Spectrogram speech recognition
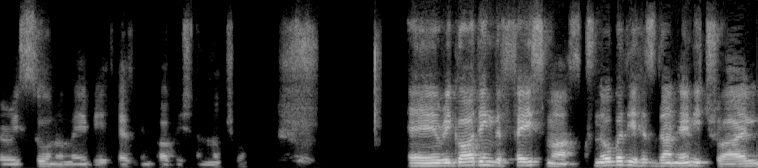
very soon, or maybe it has been published. I'm not sure. Uh, regarding the face masks, nobody has done any trial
